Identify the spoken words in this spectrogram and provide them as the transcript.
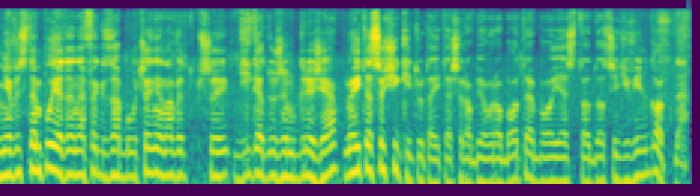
Nie występuje ten efekt zabłuczenia nawet przy giga dużym gryzie. No i te sosiki tutaj też robią robotę, bo jest to dosyć wilgotne.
